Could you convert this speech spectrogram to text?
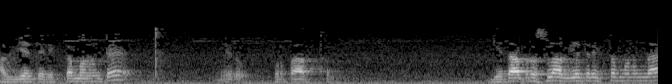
అవ్యతిరిక్తం అని ఉంటే మీరు కృతార్థం. గీతా ప్రెస్లో అవ్యతిరిక్తం అని ఉందా?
